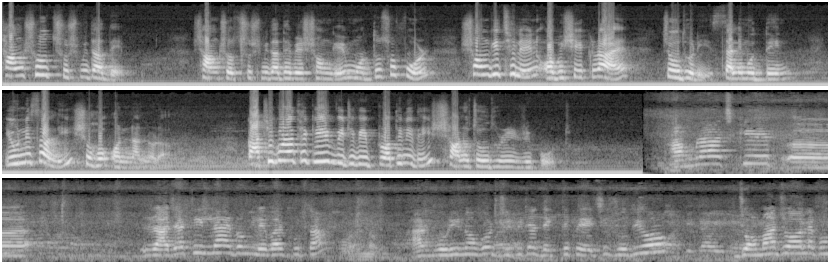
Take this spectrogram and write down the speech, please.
সাংসদ সুস্মিতা দেব। সাংসদ সুস্মিতা দেবের সঙ্গে মধ্য সফর সঙ্গী ছিলেন অভিষেক রায় চৌধুরী সালিমুদ্দিন ইউনিস আলী সহ অন্যান্যরা। কাঠিগড়া থেকে বিটিভি প্রতিনিধি শানু চৌধুরীর রিপোর্ট। আমরা আজকে আহ, রাজাটিল্লা এবং লেবারপুতা আর হরিনগর জিপিটা দেখতে পেয়েছি। যদিও জমা জল এবং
